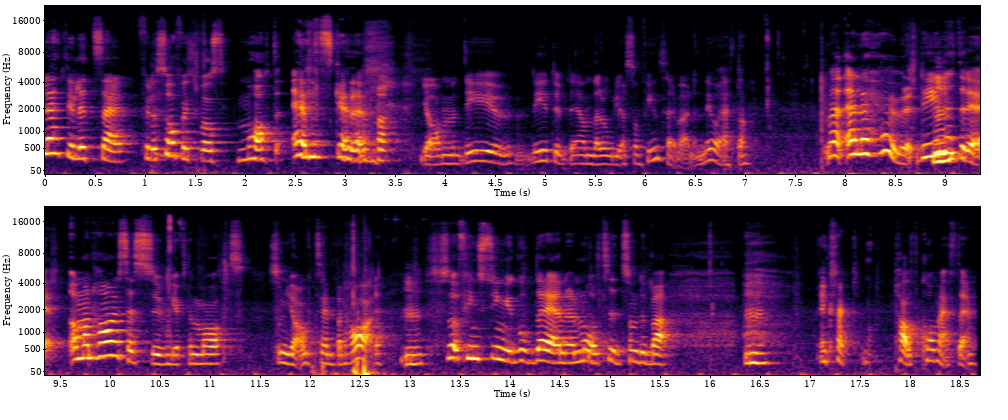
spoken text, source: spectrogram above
lät ju lite så här filosofiskt för oss matälskare. va? Ja, men det är ju det är typ det enda roliga som finns här i världen, det är att äta. Men eller hur? Det är ju lite det. Om man har så här sug efter mat, som jag till exempel har, så finns det ju inget godare än en måltid som du bara Exakt, pallt kom efter.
